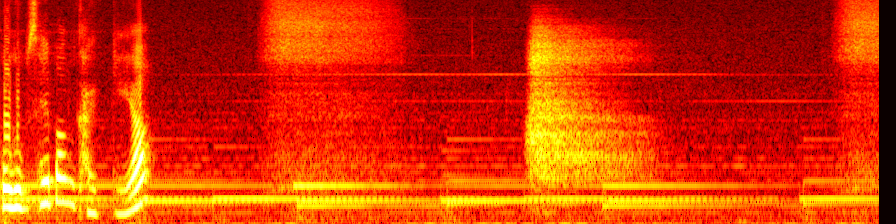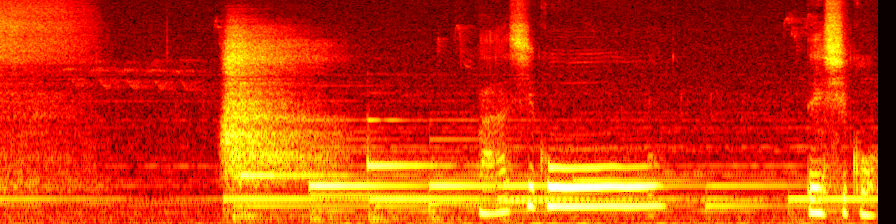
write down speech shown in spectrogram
호흡 세 번 갈게요. 마시고 내쉬고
